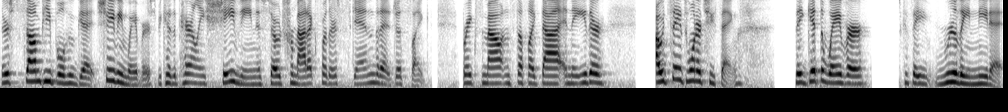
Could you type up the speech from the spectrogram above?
There's some people who get shaving waivers because apparently shaving is so traumatic for their skin that it just like breaks them out and stuff like that. And they either, I would say it's one or two things. They get the waiver because they really need it,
